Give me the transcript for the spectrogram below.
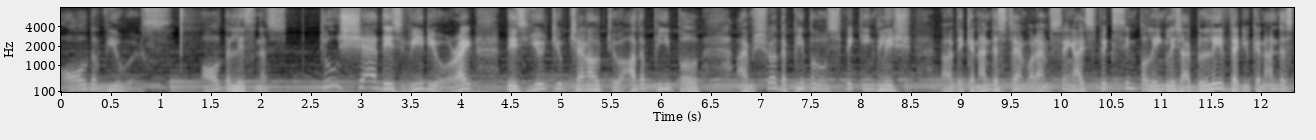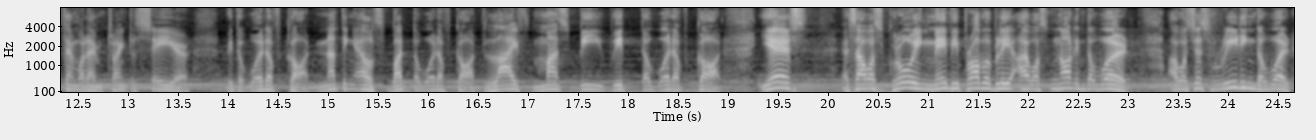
all the viewers, all the listeners. Do share this video, right? This YouTube channel to other people. I'm sure the people who speak English, uh, they can understand what I'm saying. I speak simple English. I believe that you can understand what I'm trying to say here with the Word of God. Nothing else but the Word of God. Life must be with the Word of God. Yes, as I was growing, maybe probably I was not in the Word. I was just reading the Word.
